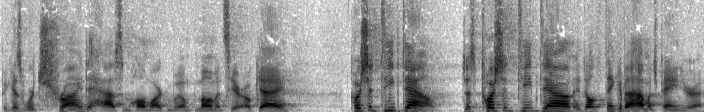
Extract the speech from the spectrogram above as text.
because we're trying to have some hallmark moments here, okay? Push it deep down. Just push it deep down and don't think about how much pain you're in.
